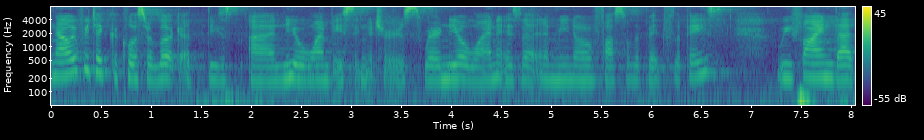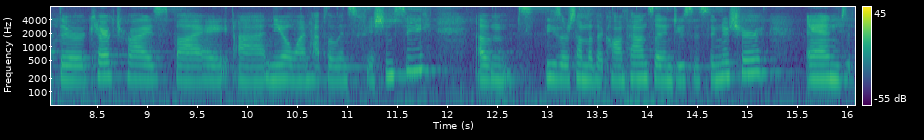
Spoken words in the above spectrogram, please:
now if we take a closer look at these uh, NEO1 based signatures, where NEO1 is an aminophospholipid flippase, we find that they're characterized by uh, NEO1 haploinsufficiency. Um, these are some of the compounds that induce the signature, and,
